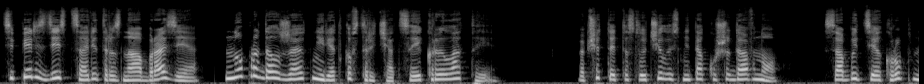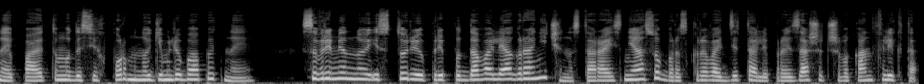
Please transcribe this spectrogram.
Теперь здесь царит разнообразие — но продолжают нередко встречаться и крылатые. Вообще-то это случилось не так уж и давно. События крупные, поэтому до сих пор многим любопытные. Современную историю преподавали ограниченно, стараясь не особо раскрывать детали произошедшего конфликта.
